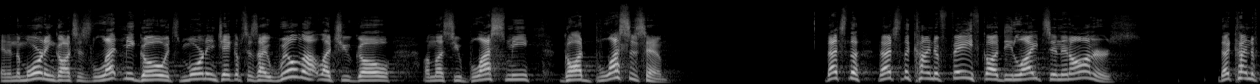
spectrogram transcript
And in the morning, God says, Let me go. It's morning. Jacob says, I will not let you go unless you bless me. God blesses him. That's the, that's the kind of faith God delights in and honors. That kind of,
